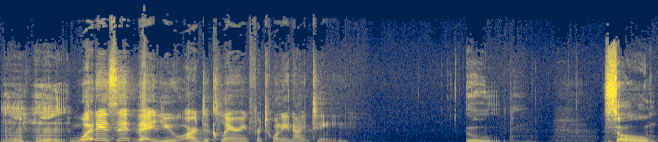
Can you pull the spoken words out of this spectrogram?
Mm-hmm. What is it that you are declaring for 2019? Ooh. So,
